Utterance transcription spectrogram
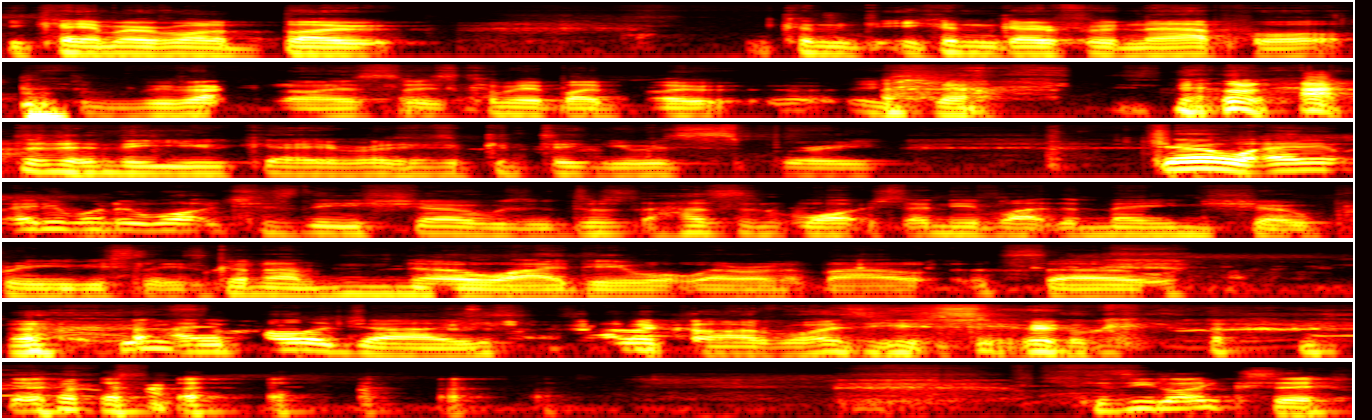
He came over on a boat. He couldn't, he couldn't go through an airport to be recognised, so he's coming here by boat. He's now, he's now landed in the UK, ready to continue his spree. Joe, any, anyone who watches these shows who does, hasn't watched any of like the main show previously is going to have no idea what we're on about. So I apologise. Alucard, why is he a serial killer? Because he likes it.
